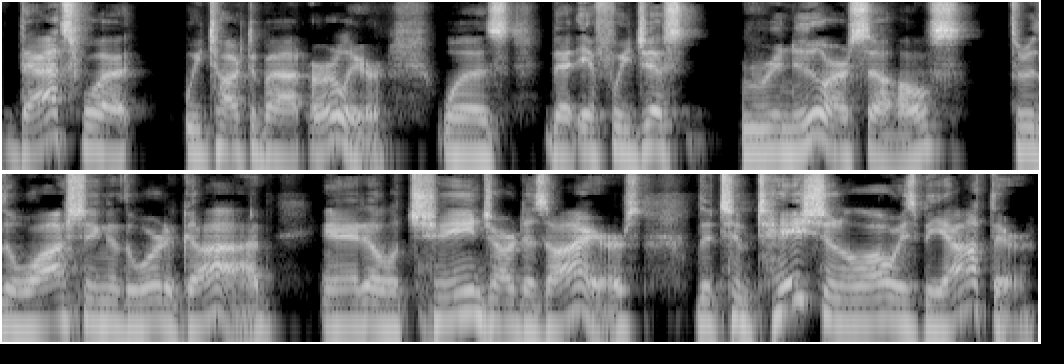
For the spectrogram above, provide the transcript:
That's what we talked about earlier was that if we just renew ourselves through the washing of the word of God and it'll change our desires, the temptation will always be out there.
